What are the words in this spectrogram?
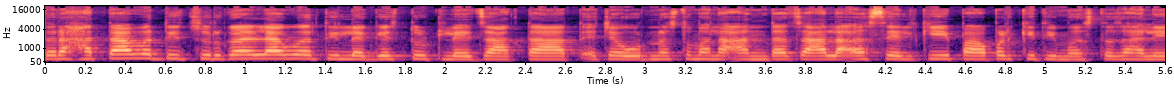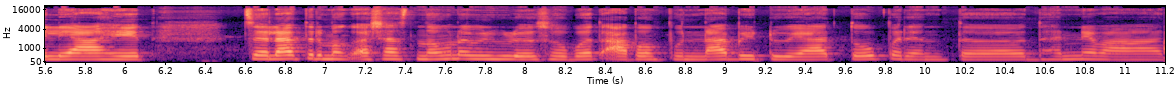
तर हातावरती चुरगळल्यावरती लगेच तुटले जातात. याच्यावरूनच तुम्हाला अंदाज आला असेल की पापड किती मस्त झालेले आहेत. चला तर मग अशाच नवनवीन व्हिडिओसोबत आपण पुन्हा भेटूया. तोपर्यंत धन्यवाद.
